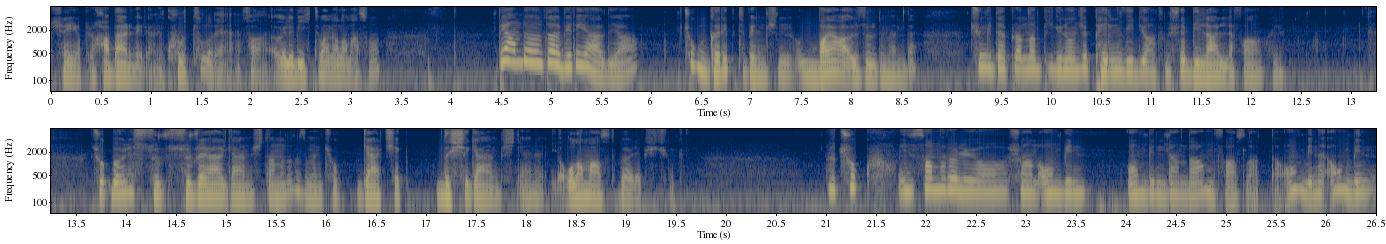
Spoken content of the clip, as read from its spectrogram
şey yapıyor haber veriyor yani kurtulur yani falan öyle bir ihtimal alamaz falan. Bir anda öldü haberi geldi ya. Çok garipti benim için. Bayağı üzüldüm hem de. Çünkü depremden bir gün önce Pelin video atmış ve Bilal'le falan hani. Çok böyle sür, sürreal gelmişti anladınız mı? Hani çok gerçek dışı gelmişti yani. Olamazdı böyle bir şey çünkü. Ve çok insanlar ölüyor. Şu an 10 bin 10 binden daha mı fazla hatta? 10 bin, 10 bin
